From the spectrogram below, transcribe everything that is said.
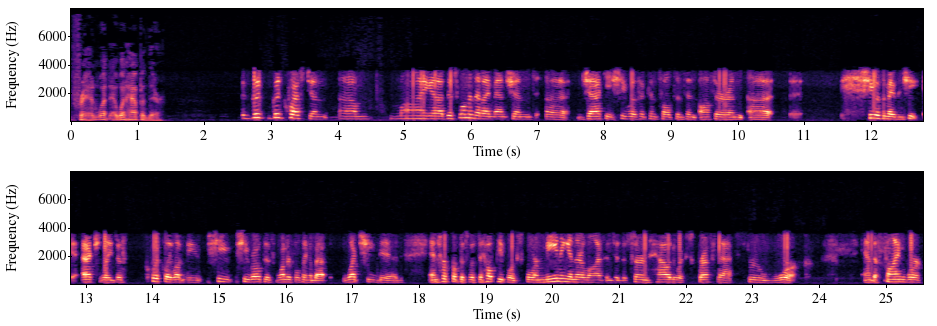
Fran? What what happened there? Good, good question. Um, my uh, this woman that I mentioned, uh, Jackie, she was a consultant and author, and uh, she was amazing. She actually just quickly let me. She she wrote this wonderful thing about what she did, and her purpose was to help people explore meaning in their lives and to discern how to express that through work, and to find work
